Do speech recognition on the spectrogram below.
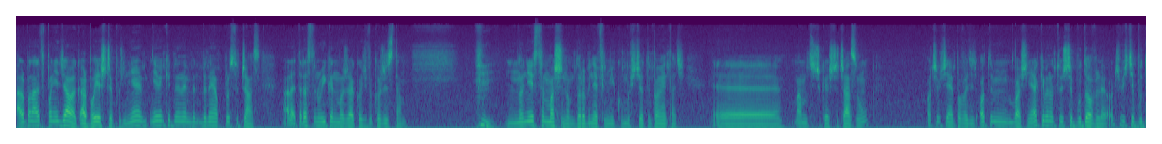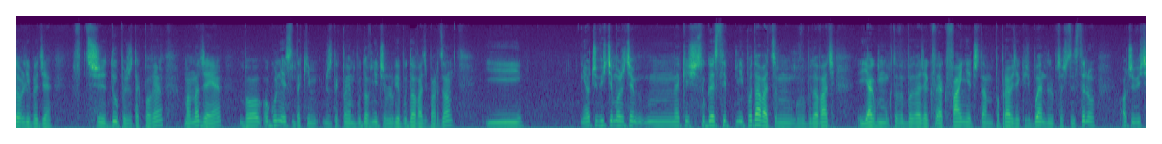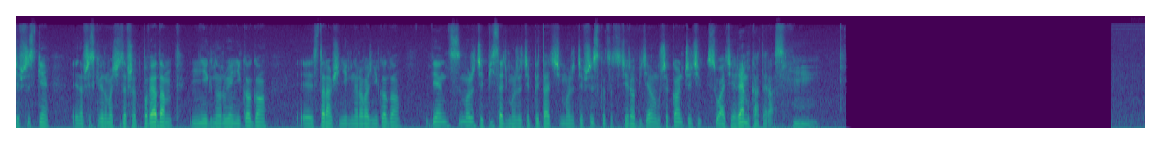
Albo nawet w poniedziałek, albo jeszcze później. Nie, nie wiem kiedy będę miał po prostu czas. Ale teraz ten weekend może jakoś wykorzystam. Hmm, no nie jestem maszyną do robienia filmiku, musicie o tym pamiętać. Eee, mam troszeczkę jeszcze czasu. O czym chciałem powiedzieć? O tym właśnie, jakie będą tu jeszcze budowle. Oczywiście budowli będzie w trzy dupy, że tak powiem. Mam nadzieję, bo ogólnie jestem takim, że tak powiem, budowniczym, lubię budować bardzo. I, i oczywiście możecie mm, jakieś sugestie mi podawać, co bym mógł wybudować, jak bym mógł to wybudować, jak, jak fajnie, czy tam poprawić jakieś błędy lub coś w tym stylu. Oczywiście wszystkie, na wszystkie wiadomości zawsze odpowiadam, nie ignoruję nikogo, y, staram się nie ignorować nikogo. Więc możecie pisać, możecie pytać, możecie wszystko, co chcecie robić. Ja muszę kończyć. Słuchajcie, Remka teraz. Hmm.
